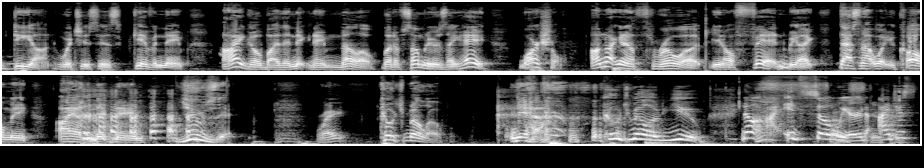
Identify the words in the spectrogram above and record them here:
Deion, which is his given name. I go by the nickname Mello, but if somebody was like, hey, Marshall, I'm not gonna throw a you know fit and be like, that's not what you call me. I have a nickname. Use it. Right? Coach Mello. Yeah. Coach Mello to you. No, it's so, So weird. stupid. I just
